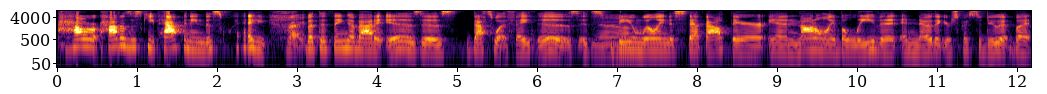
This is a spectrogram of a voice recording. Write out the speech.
how how does this keep happening this way? Right. But the thing about it is, is that's what faith is. It's Yeah. being willing to step out there and not only believe it and know that you're supposed to do it, but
